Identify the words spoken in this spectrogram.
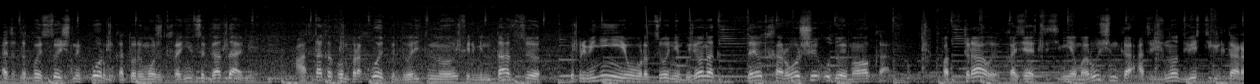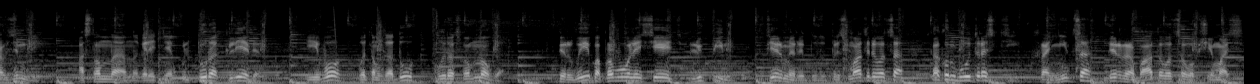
Это такой сочный корм, который может храниться годами. А так как он проходит предварительную ферментацию, то применение его в рационе буренок дает хороший удой молока. Под травы в хозяйстве семьи Марущенко отведено 200 гектаров земли. Основная многолетняя культура – клевер. Его в этом году выросло много. Впервые попробовали сеять люпин. Фермеры будут присматриваться, как он будет расти, храниться, перерабатываться в общей массе.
